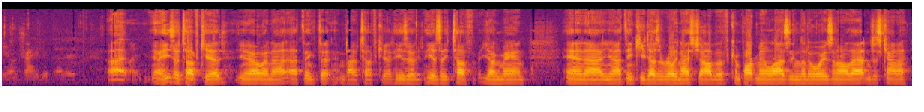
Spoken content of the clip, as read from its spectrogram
you know, trying to get better? Uh, yeah, he's a tough kid, you know, and I, I think that not a tough kid. He's a he is a tough young man, and uh, you know I think he does a really nice job of compartmentalizing the noise and all that, and just kind of,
